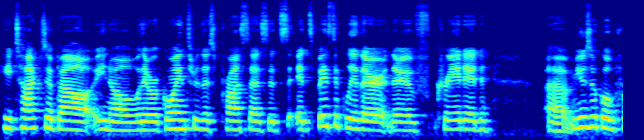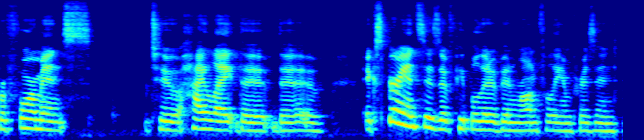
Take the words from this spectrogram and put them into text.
he talked about, you know, they were going through this process. It's it's basically they're they've created a musical performance to highlight the the experiences of people that have been wrongfully imprisoned.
